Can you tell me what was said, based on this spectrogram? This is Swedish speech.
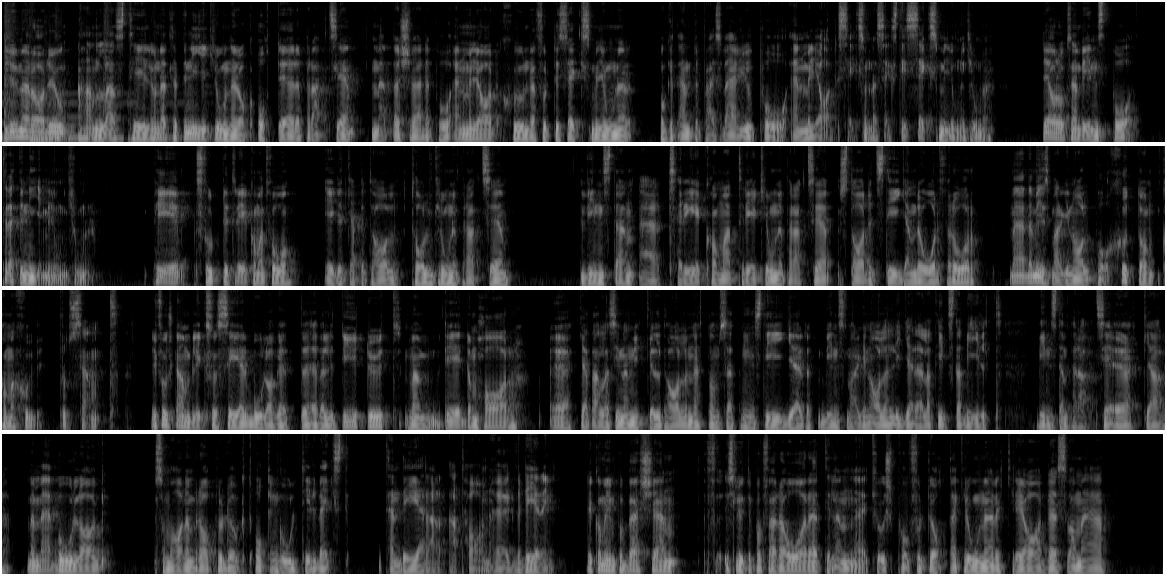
Lumen Radio handlas till 139 kronor och 80 öre per aktie med ett börsvärde på 1 miljard 746 miljoner och ett Enterprise Value på 1 miljard 666 miljoner kronor. Det har också en vinst på 39 miljoner kronor. P 43,2. Eget kapital 12 kronor per aktie. Vinsten är 3,3 kronor per aktie stadigt stigande år för år med en vinstmarginal på 17,7 procent. I första anblick så ser bolaget eh, väldigt dyrt ut, men det, de har ökat alla sina nyckeltal. Nettoomsättningen stiger, vinstmarginalen ligger relativt stabilt, vinsten per aktie ökar. Men med bolag som har en bra produkt och en god tillväxt tenderar att ha en hög värdering. Det kom in på börsen i slutet på förra året till en eh, kurs på 48 kronor. Creades var med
